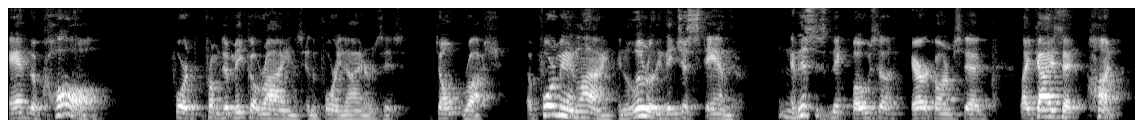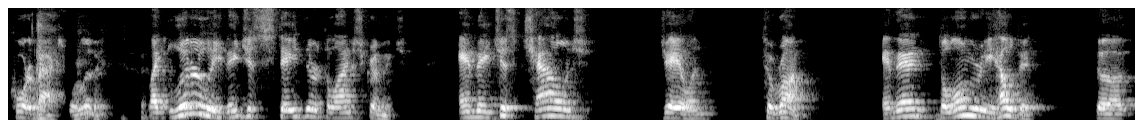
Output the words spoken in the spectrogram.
And the call for from DeMeco Ryans and the 49ers is don't rush. A four-man line, and literally they just stand there. And this is Nick Bosa, Arik Armstead, like guys that hunt quarterbacks for a living. Like literally, they just stayed there at the line of scrimmage and they just challenged Jalen to run. And then the longer he held it, the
